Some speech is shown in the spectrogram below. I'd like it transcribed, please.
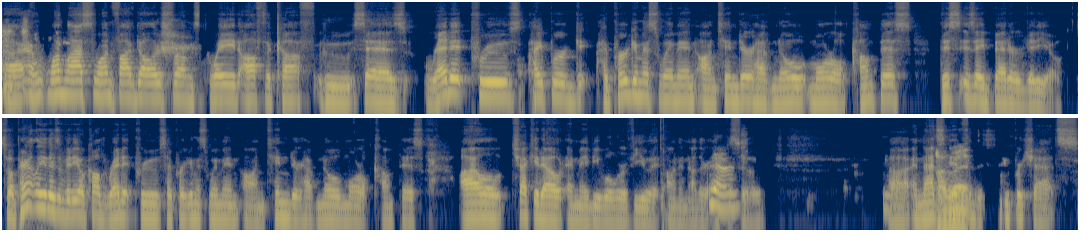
uh, and one last one five dollars from Swade off the cuff who says reddit proves hyper hypergamous women on tinder have no moral compass this is a better video so apparently there's a video called reddit proves hypergamous women on tinder have no moral compass i'll check it out and maybe we'll review it on another Yeah. episode uh, and that's All it right. for the super chats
